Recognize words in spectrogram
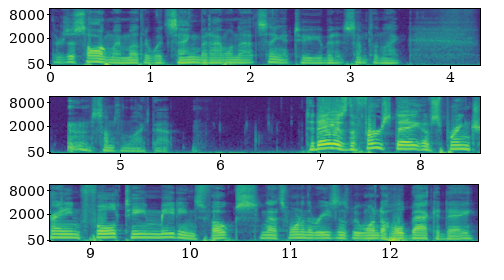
There's a song my mother would sing, but I will not sing it to you, but it's something like something like that. Today is the first day of spring training full team meetings, folks. And that's one of the reasons we wanted to hold back a day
